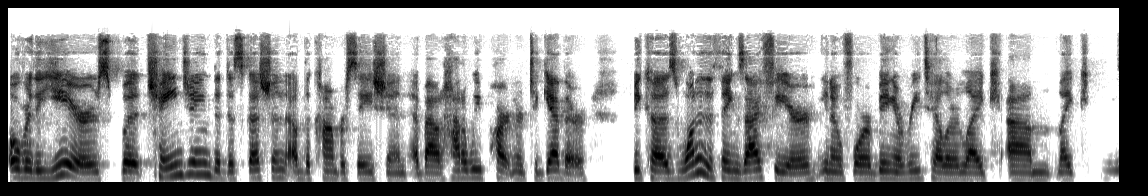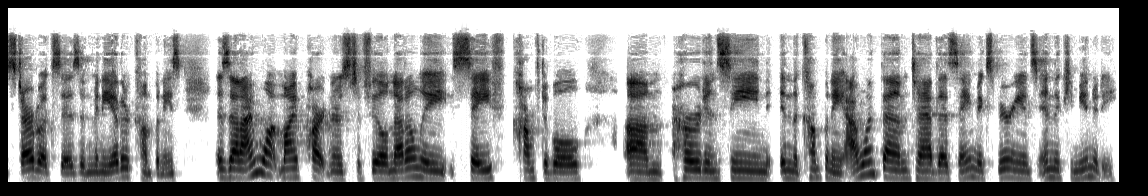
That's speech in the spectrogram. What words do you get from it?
over the years, but changing the discussion of the conversation about how do we partner together. Because one of the things I fear, you know, for being a retailer like um, like Starbucks is and many other companies, is that I want my partners to feel not only safe, comfortable, um, heard, and seen in the company. I want them to have that same experience in the community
